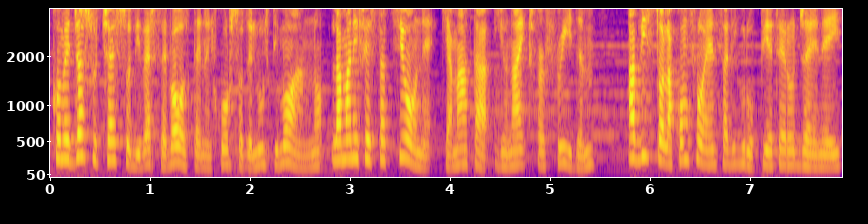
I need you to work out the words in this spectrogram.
Come già successo diverse volte nel corso dell'ultimo anno, la manifestazione, chiamata Unite for Freedom, ha visto la confluenza di gruppi eterogenei,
